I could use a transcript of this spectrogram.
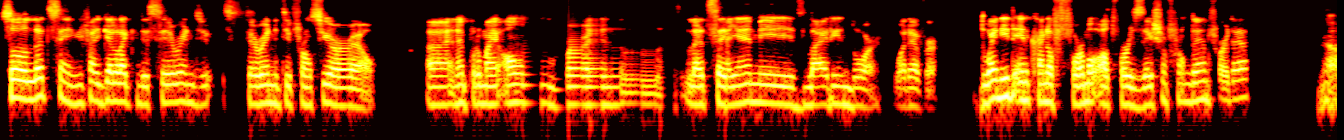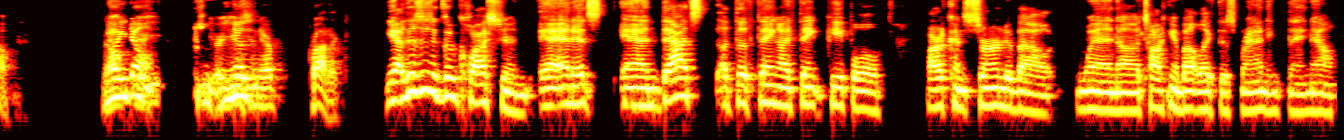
So let's say if I get like the Serenity, Serenity from CRL, uh, and I put my own brand, let's say Miami sliding door, whatever. Do I need any kind of formal authorization from them for that? No. No, no you don't. You're, using their product. Yeah, this is a good question, and it's and that's the thing I think people are concerned about when uh, talking about like this branding thing. Now,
